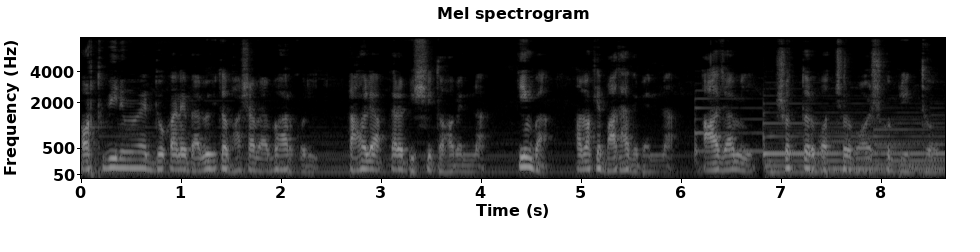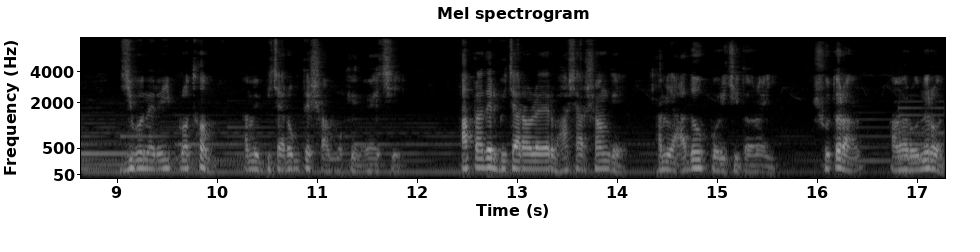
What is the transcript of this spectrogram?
অর্থ বিনিময়ের দোকানে ব্যবহৃত ভাষা ব্যবহার করি, তাহলে আপনারা বিস্মিত হবেন না, কিংবা আমাকে বাধা দেবেন না। আজ আমি সত্তর বছর বয়স্ক বৃদ্ধ। জীবনের এই প্রথম আমি বিচারকদের সম্মুখীন হয়েছি। আপনাদের বিচারালয়ের ভাষার সঙ্গে আমি আদৌ পরিচিত নই। সুতরাং আমার অনুরোধ,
